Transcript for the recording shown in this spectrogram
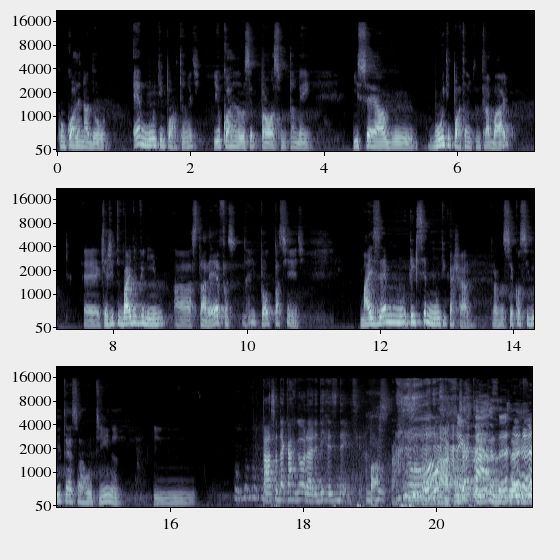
com o coordenador é muito importante e o coordenador ser próximo também. Isso é algo muito importante no trabalho é, que a gente vai dividindo as tarefas né, em prol do paciente. Mas é, tem que ser muito encaixado. Para você conseguir ter essa rotina e Passa da carga horária de residência. Passa. Oh, ah, com certeza. Aí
